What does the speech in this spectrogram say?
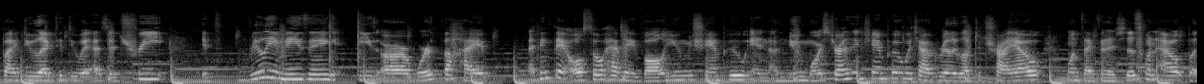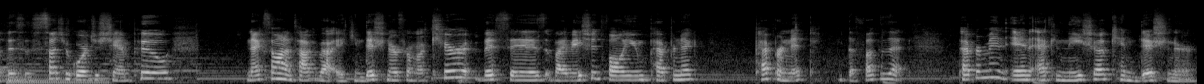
but I do like to do it as a treat. It's really amazing. These are worth the hype. I think they also have a volume shampoo and a new moisturizing shampoo, which I would really love to try out once I finish this one out, but this is such a gorgeous shampoo. Next, I want to talk about a conditioner from Acure. This is Vivacious Volume Peppermint, Peppermint, what the fuck is that? Peppermint and Echinacea Conditioner.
